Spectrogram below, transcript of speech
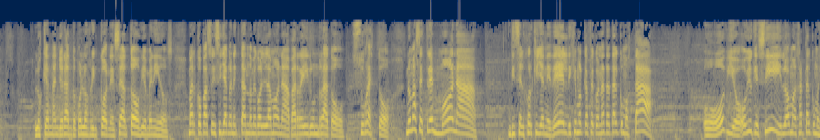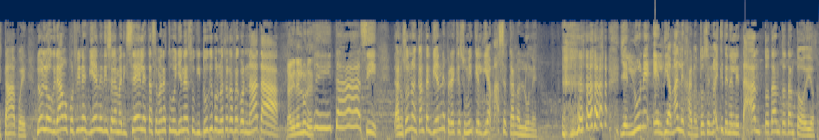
Los que andan llorando por los rincones, sean todos bienvenidos. Marco Paso dice ya conectándome con la mona para reír un rato. Su resto. No más estrés, mona. Dice el Jorge Llanedel, dejemos el café con nata tal como está. Obvio, obvio que sí, lo vamos a dejar tal como está, pues. Lo logramos, por fin es viernes, dice la Maricel. Esta semana estuvo llena de suquituki por nuestro café con nata. Ya viene el lunes. Sí, a nosotros nos encanta el viernes, pero hay que asumir que el día más cercano es el lunes. y el lunes el día más lejano, entonces no hay que tenerle tanto, tanto, tanto odio.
